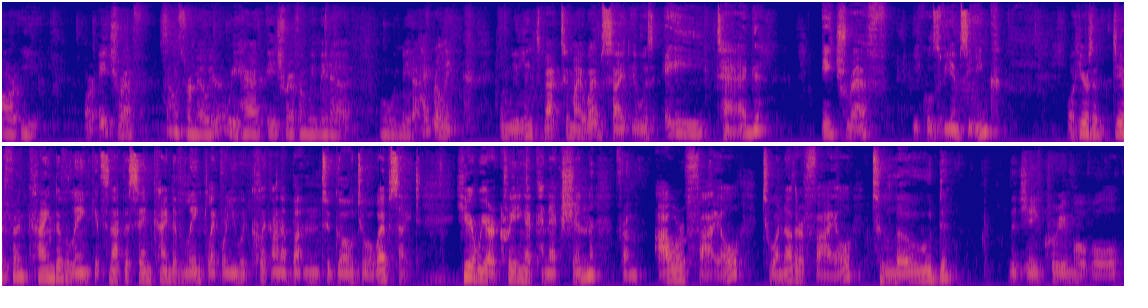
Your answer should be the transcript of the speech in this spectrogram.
re or href sounds familiar. We had href when we made a when we made a hyperlink. When we linked back to my website, it was a tag href equals VMC Inc. Well, here's a different kind of link. It's not the same kind of link like where you would click on a button to go to a website. Here we are creating a connection from our file to another file to load the jQuery Mobile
